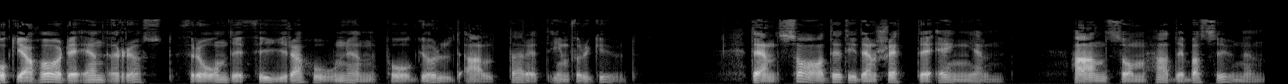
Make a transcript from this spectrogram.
och jag hörde en röst från de fyra hornen på guldaltaret inför Gud. Den sade till den sjätte ängeln, han som hade basunen,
